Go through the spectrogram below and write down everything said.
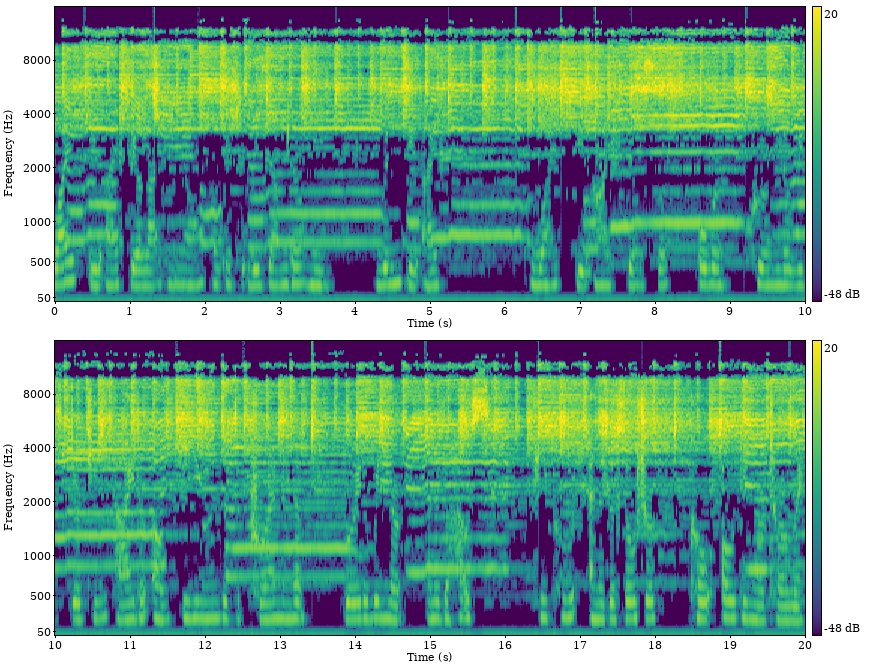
why did I feel like none of it resembled me? When did I? Why did I feel so overwhelmed with dirty tide of being the prominent breadwinner and the housekeeper and the social coordinator?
